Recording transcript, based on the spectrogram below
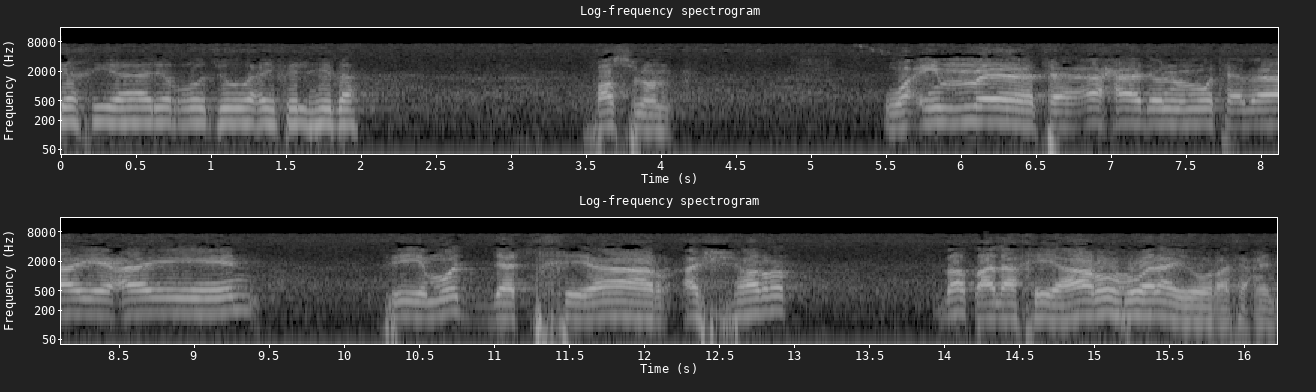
كخيار الرجوع في الهبة. فصل. وإن مات أحد المتبايعين في مدة خيار الشرط بطل خياره ولا يورث عنه.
